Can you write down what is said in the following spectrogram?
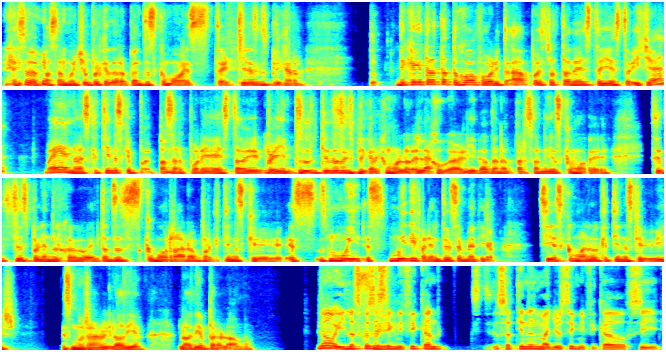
Eso me pasa mucho porque de repente es como este quieres explicar de qué trata tu juego favorito. Ah, pues trata de esto y esto y ya bueno, es que tienes que pasar por esto y, entonces tienes que explicar como la jugabilidad de una persona y es como de que te estás peleando el juego. Entonces es como raro porque tienes que es, muy, es muy diferente ese medio. Sí, es como algo que tienes que vivir. Es muy raro y lo odio. Lo odio, pero lo amo. No, y las cosas significan, o sea, tienen mayor significado. Si,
